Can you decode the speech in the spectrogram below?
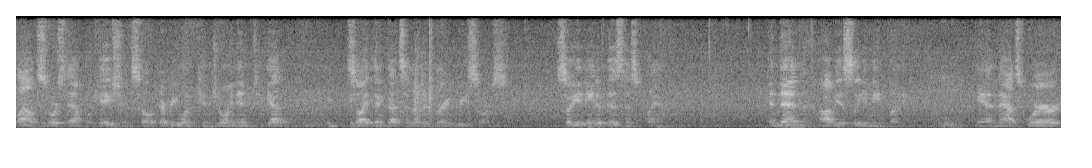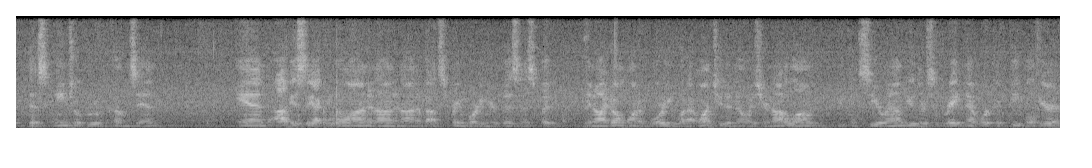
cloud-sourced application, so everyone can join in together. So I think that's another great resource. So you need a business plan. And then, obviously, you need money. And that's where this angel group comes in. And obviously, I could go on and on and on about springboarding your business, but, you know, I don't want to bore you. What I want you to know is you're not alone. You can see around you, there's a great network of people here.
